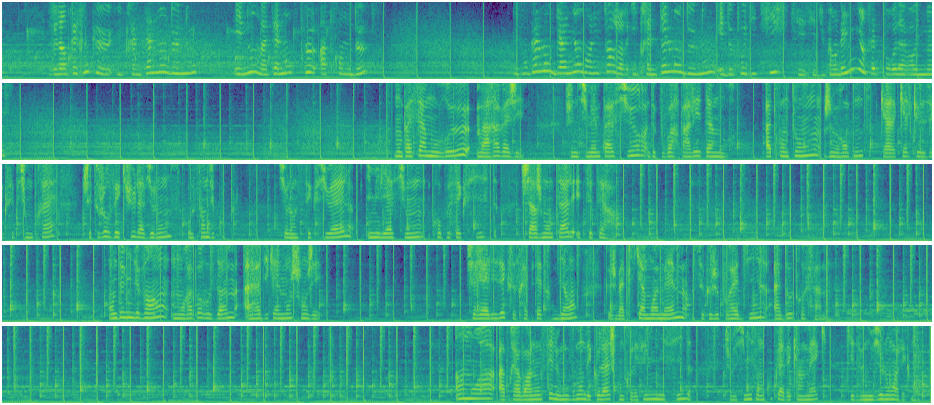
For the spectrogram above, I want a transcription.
J'ai l'impression qu'ils prennent tellement de nous et nous, on a tellement peu à prendre d'eux. Ils sont tellement gagnants dans l'histoire, genre ils prennent tellement de nous et de positif. C'est du pain béni en fait pour eux d'avoir une meuf. Mon passé amoureux m'a ravagée. Je ne suis même pas sûre de pouvoir parler d'amour. À 30 ans, je me rends compte qu'à quelques exceptions près, j'ai toujours vécu la violence au sein du couple. Violence sexuelle, humiliation, propos sexistes, charge mentale, etc. En 2020, mon rapport aux hommes a radicalement changé. J'ai réalisé que ce serait peut-être bien que je m'applique à moi-même ce que je pourrais dire à d'autres femmes. Un mois après avoir lancé le mouvement des collages contre les féminicides, je me suis mise en couple avec un mec qui est devenu violent avec moi.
